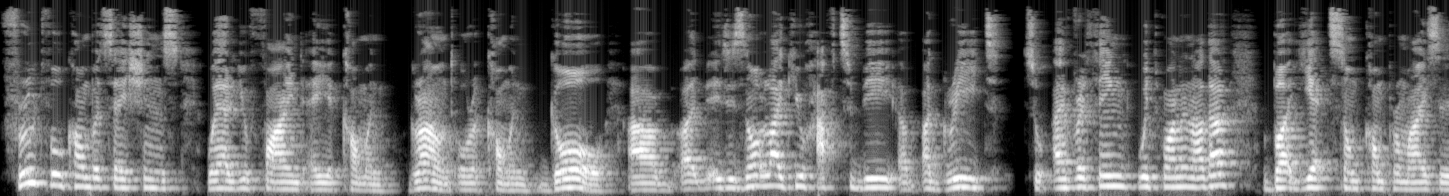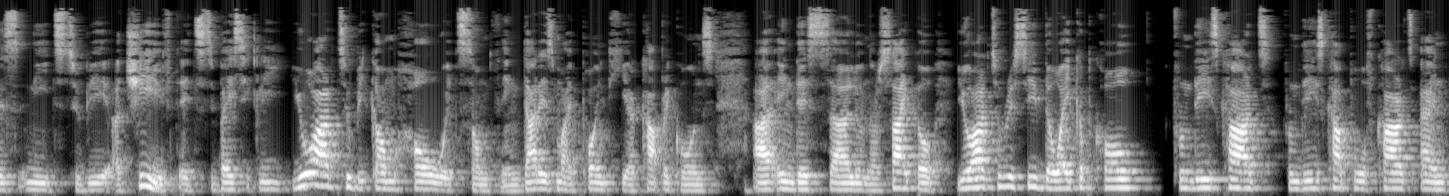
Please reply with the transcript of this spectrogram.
fruitful conversations where you find a, a, common ground or a common goal. Uh, it is not like you have to be agreed to everything with one another, but yet some compromises needs to be achieved. It's basically you are to become whole with something. That is my point here, Capricorns, uh, in this uh, lunar cycle. You are to receive the wake up call from these cards, from these couple of cards. And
